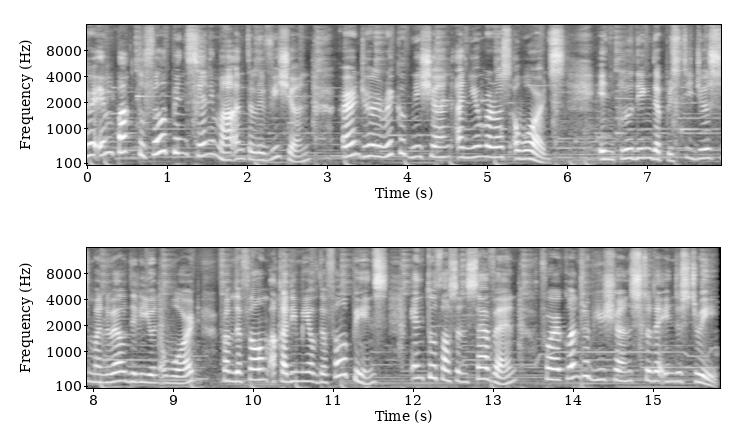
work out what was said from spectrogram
Her impact to Philippine cinema and television earned her recognition and numerous awards, including the prestigious Manuel de Leon Award from the Film Academy of the Philippines in 2007 for her contributions to the industry.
